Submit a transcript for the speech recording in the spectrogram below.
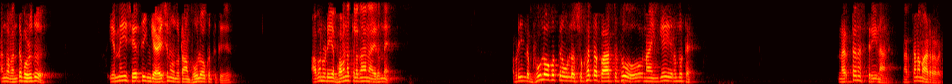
அங்கே வந்த பொழுது என்னையும் சேர்த்து இங்கே அழைச்சின்னு வந்துட்டான் பூலோகத்துக்கு. அவனுடைய பவனத்தில் தான் நான் இருந்தேன். அப்படி இந்த பூலோகத்தில் உள்ள சுகத்தை பார்த்துட்டு நான் இங்கே இருந்துட்டேன். நர்த்தன ஸ்திரீ நான் நர்த்தனம் ஆடுறவள்.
